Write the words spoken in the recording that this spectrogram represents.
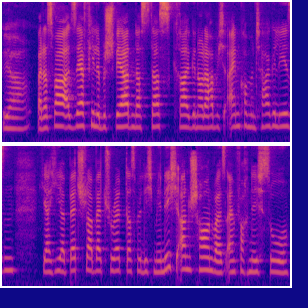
Ja, Weil das war sehr viele Beschwerden, dass das gerade, genau, da habe ich einen Kommentar gelesen, ja, hier Bachelor, Bachelorette, das will ich mir nicht anschauen, weil es einfach nicht so,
